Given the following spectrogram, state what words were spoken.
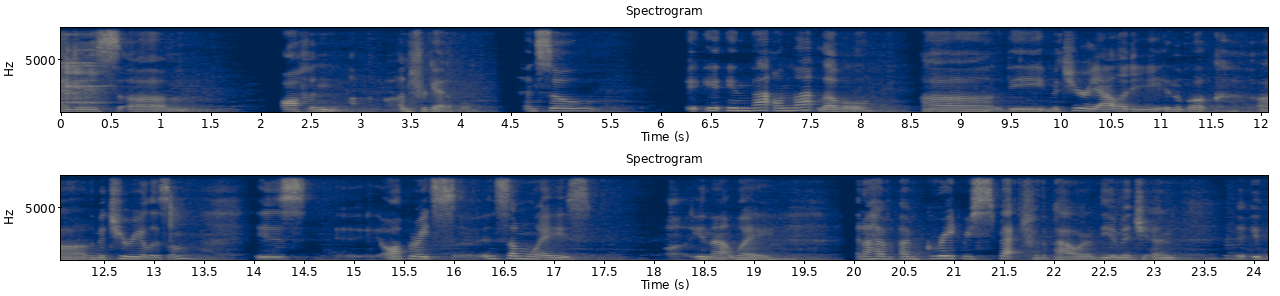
and is um, often unforgettable. And so, in that on that level, uh, the materiality in the book, uh, the materialism, is operates in some ways Uh, in that way. And I have, I have great respect for the power of the image, and it, it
